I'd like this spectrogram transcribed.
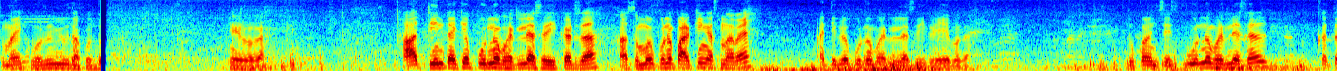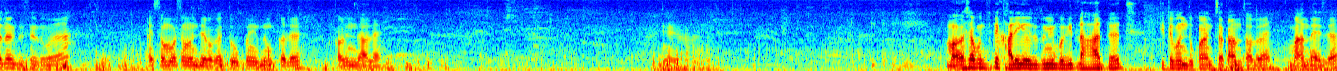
तुम्हाला एक वरून व्ह्यू दाखवतो. हे बघा. हा तीन टक्के पूर्ण भरलेला असेल इकडचा. हा समोर पूर्ण पार्किंग असणार आहे. आणि तिकडे पूर्ण भरलेलं असेल इकडे हे बघा. दुकानचे पूर्ण भरले असेल. खतरनाक दिसेल तुम्हाला. आणि समोरचा मंदिर म्हणजे बघा तो पण एकदम कलर काढून झाला आहे मागाशी आपण तिथे खाली गेलो तुम्ही बघितलं हातच. तिथे पण दुकानाचं काम चालू आहे बांधायचं.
